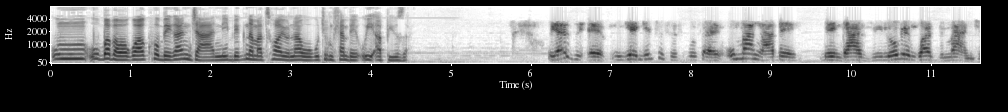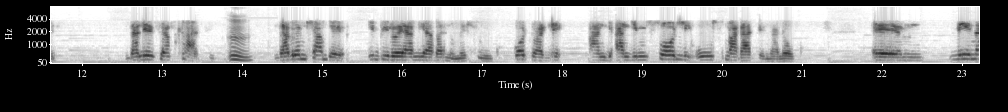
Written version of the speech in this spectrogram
um, ubaba wakwakho bekanjani bekunamathwayo nawo ukuthi mhlambe uyi-abuser uyazi um ngiye ngithi sesibusayo uma ngabe bengazi lokhu engikwazi manje ngalesiya sikhathi mm. ngabe mhlambe impilo yami yaba nomehluko. Kodwa-ke angi- angimsoli usimakade ngalokho. Um mina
